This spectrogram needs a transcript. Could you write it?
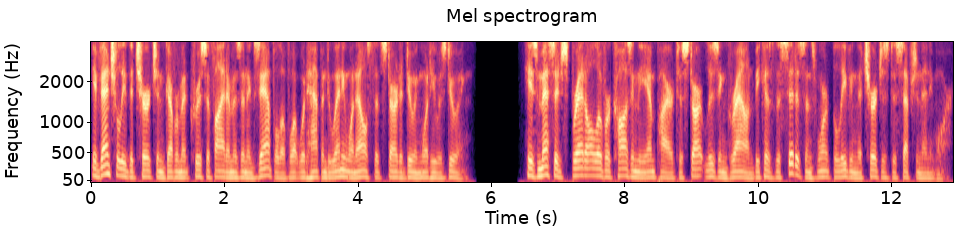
Eventually, the church and government crucified him as an example of what would happen to anyone else that started doing what he was doing. His message spread all over, causing the empire to start losing ground because the citizens weren't believing the church's deception anymore.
